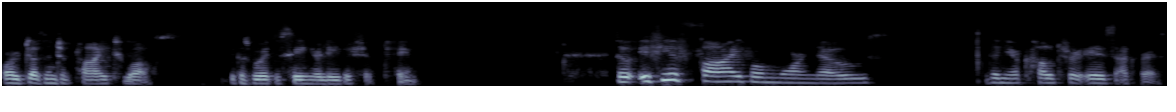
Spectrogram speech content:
or it doesn't apply to us? because we're the senior leadership team. So if you have five or more no's, then your culture is at risk.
